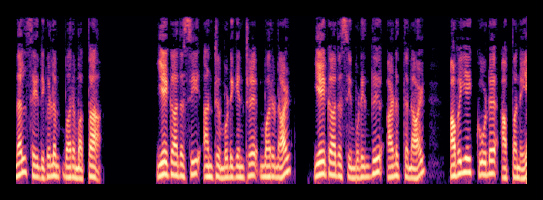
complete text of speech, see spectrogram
நல் செய்திகளும் வருமப்பா ஏகாதசி அன்று முடிகின்ற மறுநாள் ஏகாதசி முடிந்து அடுத்த நாள் அவையைக் கூட அப்பனே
